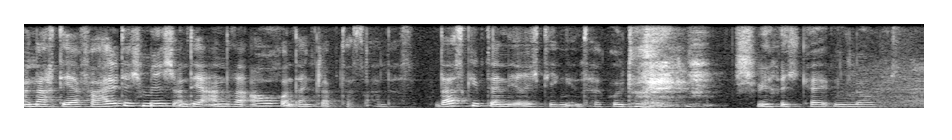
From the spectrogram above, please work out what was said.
Und nach der verhalte ich mich und der andere auch und dann klappt das alles. Das gibt dann die richtigen interkulturellen Schwierigkeiten, glaube ich.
